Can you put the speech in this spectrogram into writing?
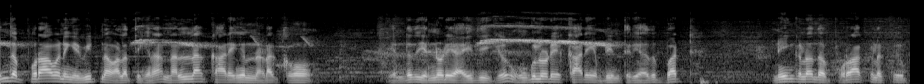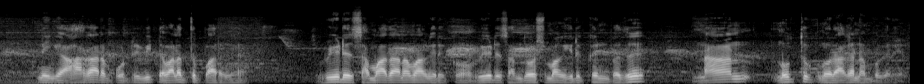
இந்த புறாவை நீங்கள் வீட்டில் வளர்த்திங்கன்னா நல்ல காரியங்கள் நடக்கும். என்றது என்னுடைய ஐதீகம். உங்களுடைய காரியம் எப்படின்னு தெரியாது. பட் நீங்களும் அந்த புறாக்களுக்கு நீங்கள் ஆகாரம் போட்டு வீட்டை வளர்த்து பாருங்கள் வீடு சமாதானமாக இருக்கும். வீடு சந்தோஷமாக இருக்கும் என்பது நான் நூற்றுக்கு நூறாக நம்புகிறேன்.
